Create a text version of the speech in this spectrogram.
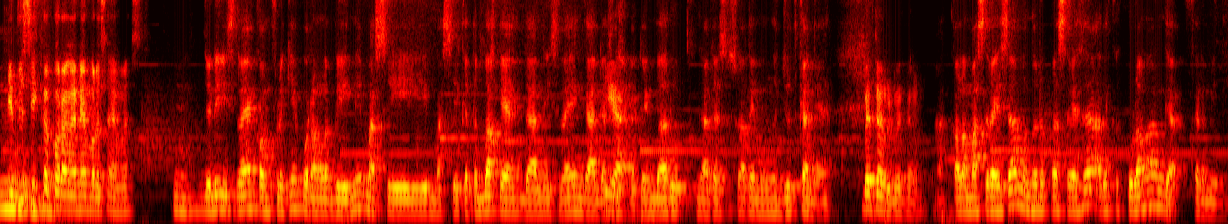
Itu sih kekurangannya menurut saya, Mas. Hmm, jadi istilahnya konfliknya kurang lebih ini masih masih ketebak ya dan istilahnya nggak ada Iya. sesuatu yang baru, nggak ada sesuatu yang mengejutkan ya. Betul, betul. Nah, kalau Mas Reza, menurut Mas Reza ada kekurangan nggak film ini?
